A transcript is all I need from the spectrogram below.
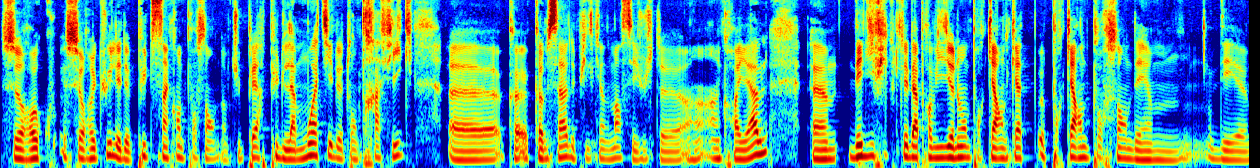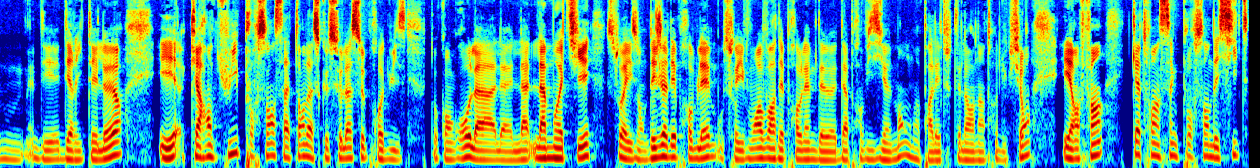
ce, recul est de plus de 50%. Donc tu perds plus de la moitié de ton trafic comme ça depuis le 15 mars, c'est juste incroyable. Des difficultés d'approvisionnement pour 44 pour 40% des, des, des, des retailers et 48% s'attendent à ce que cela se produisent. Donc en gros, la, moitié, soit ils ont déjà des problèmes, ou soit ils vont avoir des problèmes d'approvisionnement, on en parlait tout à l'heure en introduction. Et enfin, 85% des sites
